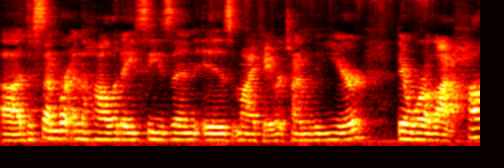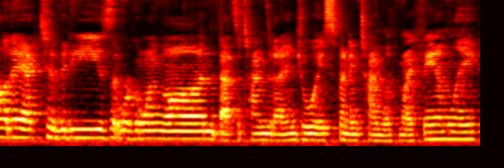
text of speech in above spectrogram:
Uh, December and the holiday season is my favorite time of the year. There were a lot of holiday activities that were going on. That's a time that I enjoy spending time with my family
